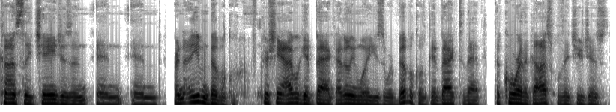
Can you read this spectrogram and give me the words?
constantly changes and and and or not even biblical Christianity. I would get back. I don't even want to use the word biblical. Get back to that the core of the gospel that you just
